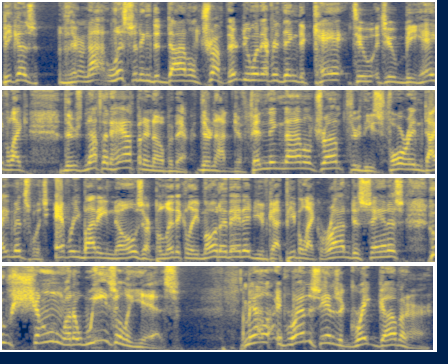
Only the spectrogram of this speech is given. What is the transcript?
Because they're not listening to Donald Trump. They're doing everything to to to behave like there's nothing happening over there. They're not defending Donald Trump through these four indictments, which everybody knows are politically motivated. You've got people like Ron DeSantis who've shown what a weasel he is. I mean, Ron DeSantis is a great governor.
